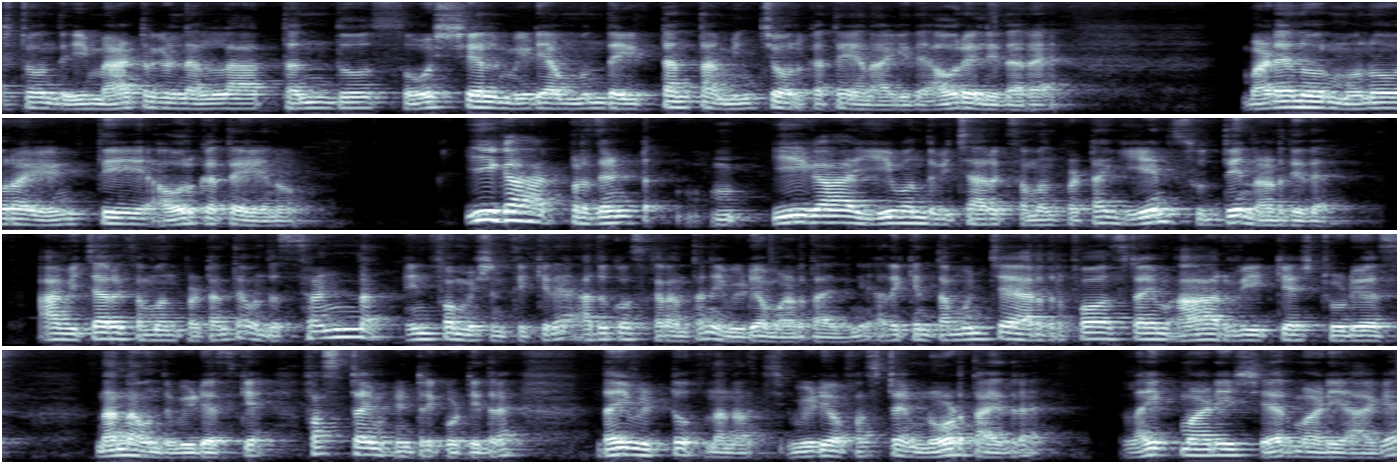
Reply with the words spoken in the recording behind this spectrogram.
ಇಷ್ಟೊಂದು ಈ ಮ್ಯಾಟ್ರ್ಗಳನ್ನೆಲ್ಲ ತಂದು ಸೋಷಿಯಲ್ ಮೀಡಿಯಾ ಮುಂದೆ ಇಟ್ಟಂಥ ಮಿಂಚವ್ರ ಕತೆ ಏನಾಗಿದೆ? ಅವರೆಲ್ಲಿದ್ದಾರೆ ಮಡೆನೂರು ಮನೋರ ಹೆಂಡ್ತಿ ಅವ್ರ ಕತೆ ಏನು? ಈಗ ಅಟ್ ಪ್ರೆಸೆಂಟ್ ಈಗ ಈ ಒಂದು ವಿಚಾರಕ್ಕೆ ಸಂಬಂಧಪಟ್ಟ ಏನು ಸುದ್ದಿ ನಡೆದಿದೆ? ಆ ವಿಚಾರಕ್ಕೆ ಸಂಬಂಧಪಟ್ಟಂತೆ ಒಂದು ಸಣ್ಣ ಇನ್ಫಾರ್ಮೇಷನ್ ಸಿಕ್ಕಿದೆ. ಅದಕ್ಕೋಸ್ಕರ ಅಂತ ನೀವು ವಿಡಿಯೋ ಮಾಡ್ತಾ ಇದ್ದೀನಿ. ಅದಕ್ಕಿಂತ ಮುಂಚೆ ಯಾರಾದ್ರೂ first time R V K studios ನನ್ನ ಒಂದು ವೀಡಿಯೋಸ್ಗೆ ಫಸ್ಟ್ ಟೈಮ್ ಎಂಟ್ರಿ ಕೊಟ್ಟಿದ್ರೆ, ದಯವಿಟ್ಟು ನನ್ನ ವಿಡಿಯೋ ಫಸ್ಟ್ ಟೈಮ್ ನೋಡ್ತಾ ಇದ್ದರೆ ಲೈಕ್ ಮಾಡಿ ಶೇರ್ ಮಾಡಿ ಹಾಗೆ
